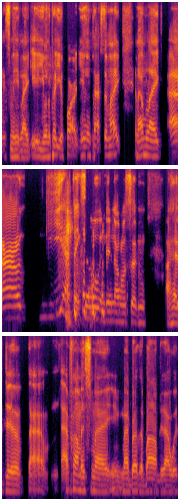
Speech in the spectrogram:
asked me, like, you want to play your part, you and Pastor Mike? And I'm like, uh, yeah, I think so. and then all of a sudden, I had to, uh, I promised my my brother Bob that I would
